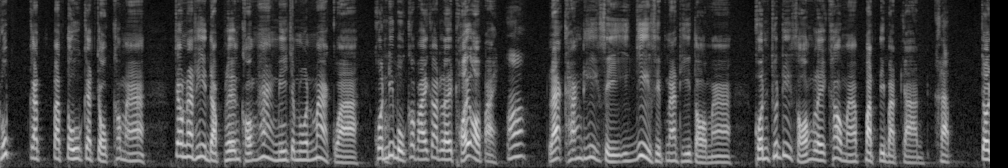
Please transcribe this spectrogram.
ทุบกระ ประตูกระจกเข้ามา เจ้าหน้าที่ดับเพลิงของห้างมีจำนวนมากกว่า คนที่บุกเข้าไปก็เลยถอยออกไป อ๋อ และครั้งที่สี่อีก 20 นาทีต่อมา คนชุดที่สองเลยเข้ามาปฏิบัติการ ครับ จน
